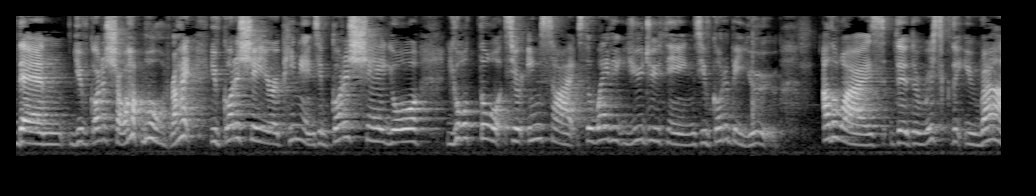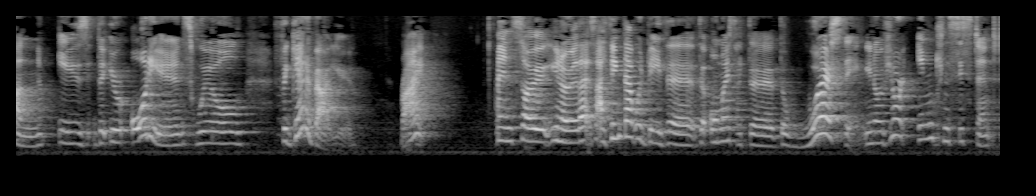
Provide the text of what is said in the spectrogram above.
then you've got to show up more, right? You've got to share your opinions. You've got to share your your thoughts, your insights, the way that you do things. You've got to be you. Otherwise, the, the risk that you run is that your audience will forget about you right? And so, you know, that's I think that would be the the almost like the the worst thing. You know, if you're inconsistent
